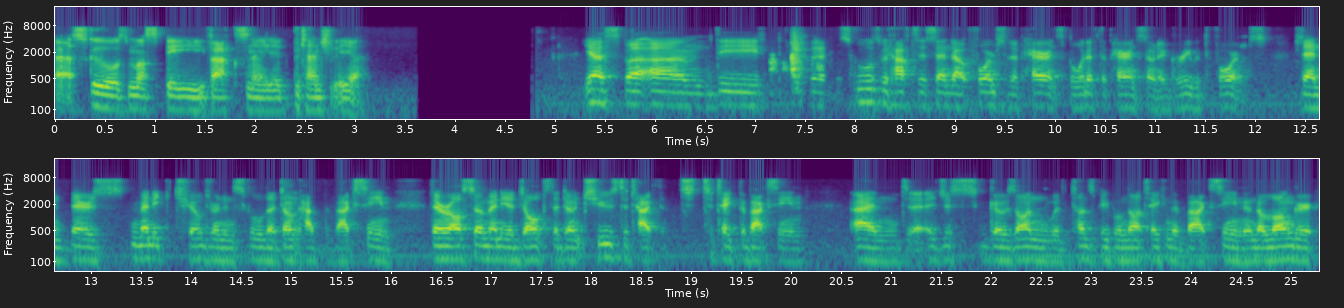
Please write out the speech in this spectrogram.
uh, schools must be vaccinated, potentially, yeah. Yes, but um, the the schools would have to send out forms to the parents. But what if the parents don't agree with the forms? Then there's many children in school that don't have the vaccine. There are also many adults that don't choose to ta- to take the vaccine, and uh, it just goes on with tons of people not taking the vaccine. And the longer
